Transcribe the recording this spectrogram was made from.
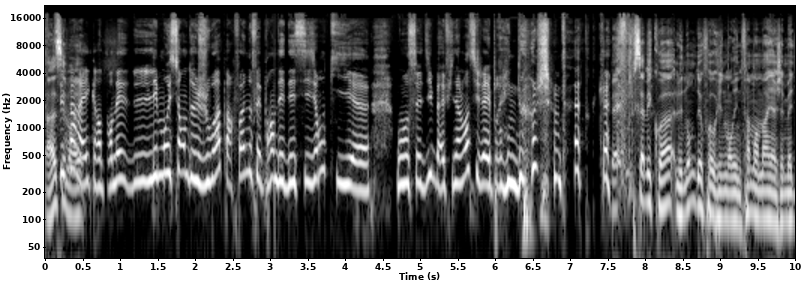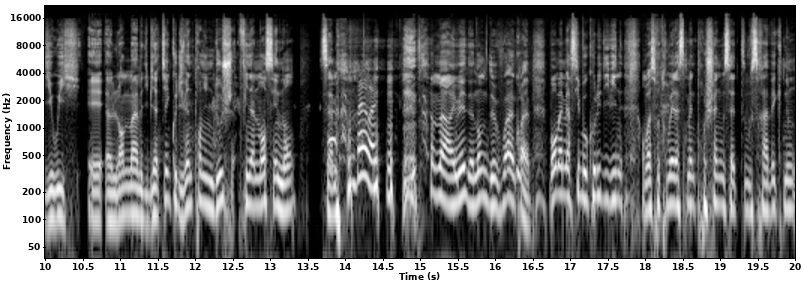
Ah, c'est pareil quand on est l'émotion de joie parfois nous fait prendre des décisions qui euh, où on se dit bah finalement si j'avais pris une douche peut-être que. Ben, vous savez quoi? Le nombre de fois où j'ai demandé une femme en mariage, elle m'a dit oui et le lendemain elle m'a dit bien tiens écoute je viens de prendre une douche. Finalement c'est non Ça m'est Bah ouais. ça m'est arrivé de nombre de fois incroyable. Bon, bah merci beaucoup, Ludivine. On va se retrouver la semaine prochaine. Vous, vous serez avec nous.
